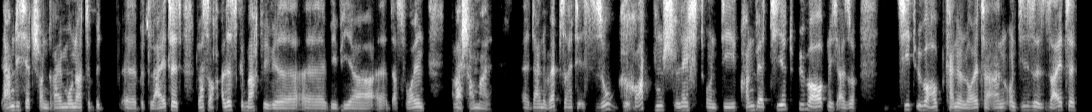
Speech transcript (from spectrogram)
wir haben dich jetzt schon drei Monate äh, begleitet. Du hast auch alles gemacht, wie wir, äh, wie wir äh, das wollen. Aber schau mal, äh, deine Webseite ist so grottenschlecht und die konvertiert überhaupt nicht, also zieht überhaupt keine Leute an und diese Seite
